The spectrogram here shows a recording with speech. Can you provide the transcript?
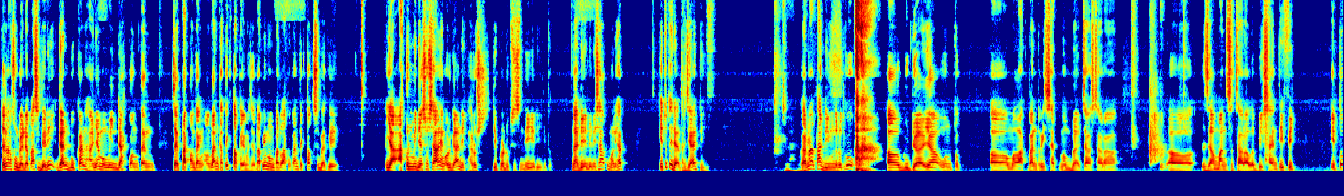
dan langsung beradaptasi. Jadi dan bukan hanya memindah konten cetak konten online ke TikTok ya mas ya, tapi memperlakukan TikTok sebagai ya akun media sosial yang organik harus diproduksi sendiri gitu. Nah di Indonesia aku melihat itu tidak terjadi karena tadi menurutku eh, budaya untuk eh, melakukan riset membaca secara eh, zaman secara lebih saintifik itu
